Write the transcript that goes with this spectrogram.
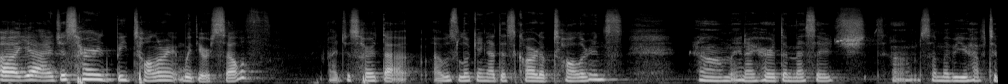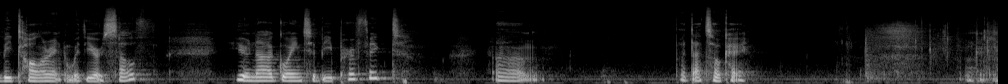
Uh, yeah, I just heard be tolerant with yourself. I just heard that. I was looking at this card of tolerance, um, and I heard the message um, some of you have to be tolerant with yourself. You're not going to be perfect, um, but that's okay. Okay.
